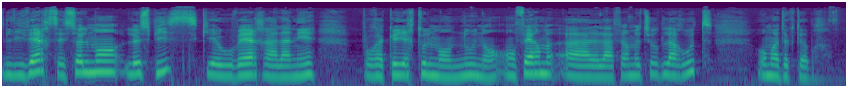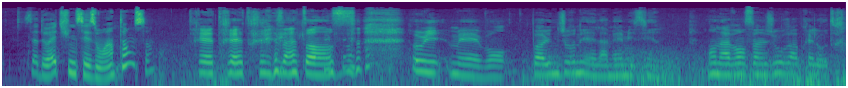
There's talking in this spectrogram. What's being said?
L'hiver, c'est seulement l'hospice qui est ouvert à l'année pour accueillir tout le monde. Nous, non. On ferme à la fermeture de la route au mois d'octobre. Ça doit être une saison intense. Hein très, très, très intense. oui, mais bon, pas une journée la même ici. On avance un jour après l'autre.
